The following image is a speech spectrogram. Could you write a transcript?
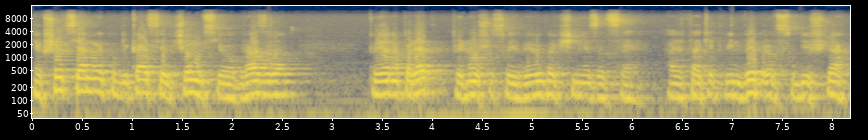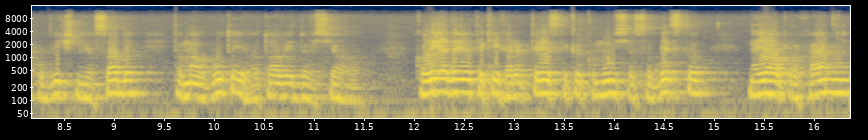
Якщо ця моя публікація в чомусь його образила, то я наперед приношу свої вибачення за це. Але так як він вибрав собі шлях публічної особи, то мав бути готовий до всього. Коли я даю такі характеристики комусь особисто, на його прохання,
